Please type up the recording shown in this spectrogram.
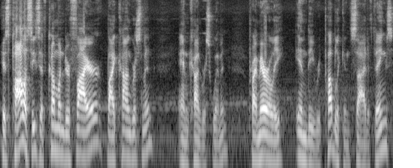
His policies have come under fire by congressmen and congresswomen, primarily in the Republican side of things.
